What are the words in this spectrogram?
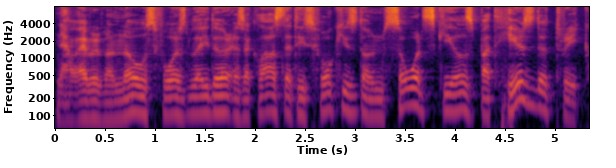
Now everyone knows Force Blader as a class that is focused on sword skills, but here's the trick.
